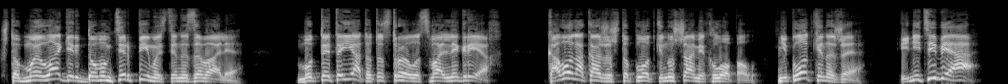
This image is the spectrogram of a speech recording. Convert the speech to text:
чтобы мой лагерь домом терпимости называли! Будто это я тут устроила свальный грех! Кого накажешь, что Плоткин ушами хлопал? Не Плоткина же! И не тебя!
